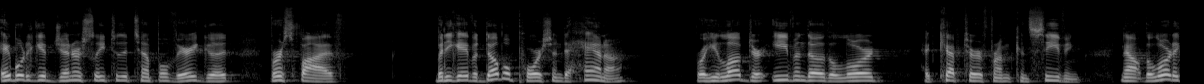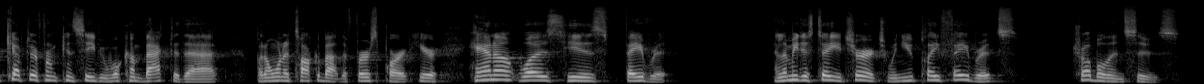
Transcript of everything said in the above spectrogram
able to give generously to the temple. Very good. Verse 5 But he gave a double portion to Hannah, for he loved her even though the Lord had kept her from conceiving. Now, the Lord had kept her from conceiving. We'll come back to that, but I want to talk about the first part here. Hannah was his favorite. And let me just tell you, church, when you play favorites, trouble ensues.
